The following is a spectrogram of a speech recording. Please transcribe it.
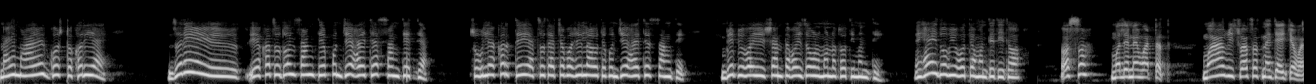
नाही माय गोष्ट खरी आहे. जरी एकाचं दोन सांगते पण जे आहे तेच सांगते त्या. चुगल्या करते याचं त्याच्या बाजूला लावते पण जे आहे तेच सांगते. बेबीबाई शांताबाई जवळ म्हणत होती म्हणते. ह्याही दोघी होत्या म्हणते तिथं. असं? मला नाही वाटत. मला विश्वासच नाही त्याच्यावर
